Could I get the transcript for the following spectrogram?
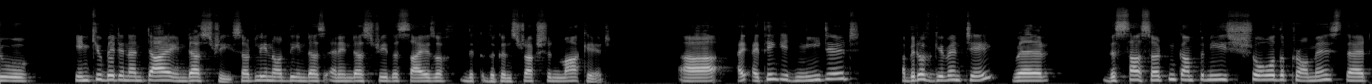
to incubate an entire industry, certainly not the indus- an industry the size of the, the construction market. Uh, I, I, think it needed a bit of give and take where the certain companies show the promise that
